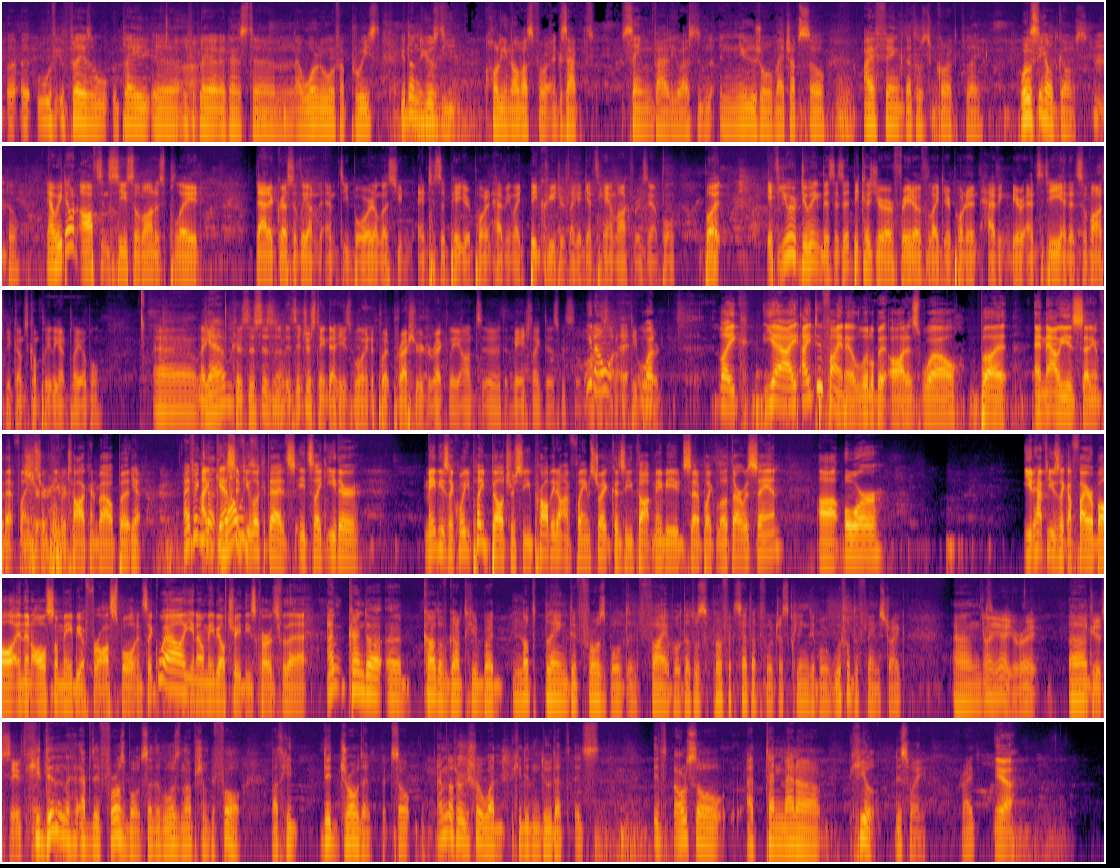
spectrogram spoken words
uh, uh, if you play, play uh, if you play against um, a warrior with a priest, you don't use the holy novas for exact same value as the in usual matchups. So I think that was the correct play. We'll see how it goes. though. Now, we don't often see Sylvanas played that aggressively on an empty board unless you anticipate your opponent having like big creatures, like against Handlock, for example. But if you're doing this, is it because you're afraid of like your opponent having mirror entity and then Sylvanas becomes completely unplayable? Uh, Like, yeah. because this is it's interesting that he's willing to put pressure directly onto the mage like this with Sylvanas You know, on an empty what- board. Like, yeah, I, I do find it a little bit odd as well. But and now he is setting up for that flame Sure. that you were talking about. But Yeah. I think I guess if you look at that, it's it's like either maybe he's like, well, you played Belcher, so you probably don't have Flame Strike because he thought maybe you'd set up like Lothar was saying, uh, or you'd have to use like a Fireball and then also maybe a Frostbolt. And it's like, well, you know, maybe I'll trade these cards for that. I'm kind of uh, caught off guard here by not playing the Frostbolt and Fireball. That was a perfect setup for just killing the board without the Flame Strike. And Oh yeah, you're right. uh, you could have saved. he didn't have the Frostbolt, so that was an option before. But he did draw that. But so I'm not really sure what he didn't do that. It's it's also a 10 mana heal this way, right? Yeah.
